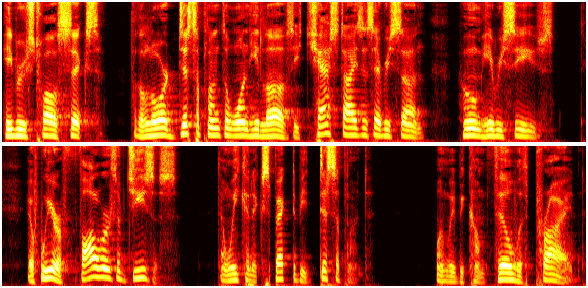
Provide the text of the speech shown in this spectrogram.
Hebrews 12, 6. For the Lord disciplines the one he loves. He chastises every son whom he receives. If we are followers of Jesus, then we can expect to be disciplined when we become filled with pride.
